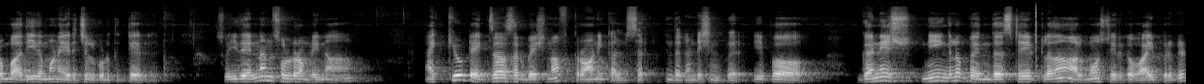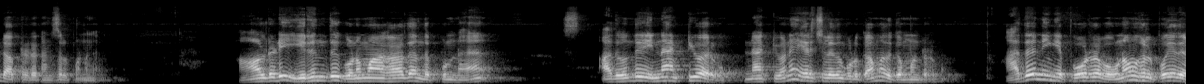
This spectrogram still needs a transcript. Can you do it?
ரொம்ப அதீதமான எரிச்சல் கொடுத்துக்கிட்டே இருக்குது ஸோ இது என்னன்னு சொல்கிறோம் அப்படின்னா acute exacerbation of chronic ulcer இந்த கண்டிஷன் பேர். இப்போது கணேஷ் நீங்களும் இப்போ இந்த ஸ்டேட்டில் தான் ஆல்மோஸ்ட் இருக்க வாய்ப்பு இருக்குது டாக்டர்கிட்ட கன்சல்ட் பண்ணுங்கள் ஆல்ரெடி இருந்து குணமாகாத அந்த புண்ணை அது வந்து இன்ஆக்டிவாக இருக்கும். இன்ஆக்டிவான எரிச்சல் எதுவும் கொடுக்காம அது கம்முன்னு இருக்கும். அதை நீங்கள் போடுற உணவுகள் போய் அதை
